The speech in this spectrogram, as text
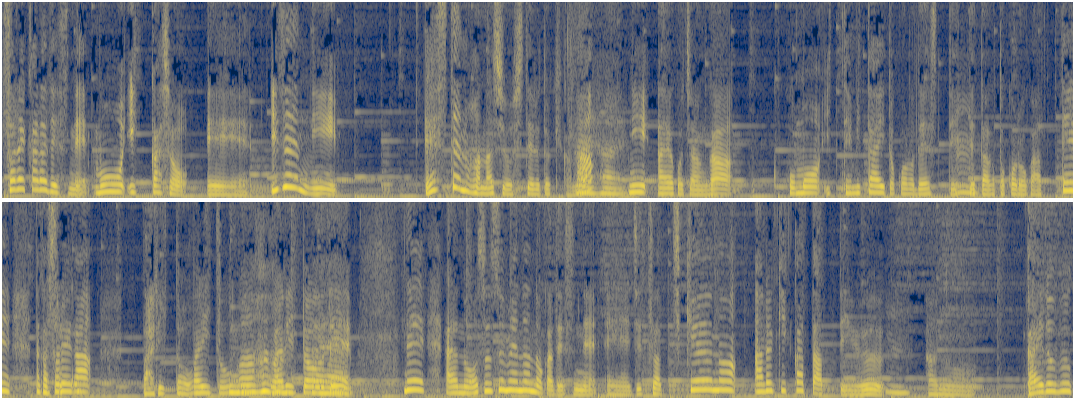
それからですねもう一箇所、えー、以前にエステの話をしてる時かな、はいはい、にあやこちゃんがここも行ってみたいところですって言ってたところがあって、うん、なんかそれがバリ島。バリ島、バリ島で、はい。であのおすすめなのがですね、えー、実は「地球の歩き方」っていう、うん、あのガイドブッ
